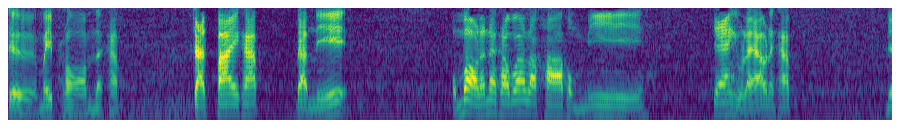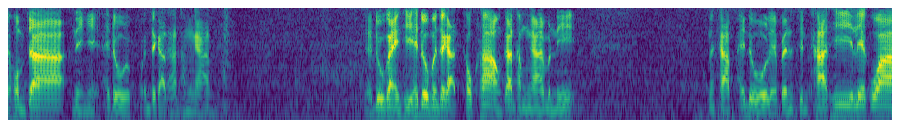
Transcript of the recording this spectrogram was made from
เจอไม่พร้อมนะครับ จัดไปครับแบบนี้ ผมบอกแล้วนะครับว่าราคาผมมีแจ้งอยู่แล้วนะครับ เดี๋ยวผมจะนี่อย่างงี้ให้ดูบรรยากาศการทำงาน เดี๋ยวดูกันอีกทีให้ดูบรรยากาศคร่าวๆของการทำงานวันนี้นะครับ ให้ดูเลยเป็นสินค้าที่เรียกว่า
